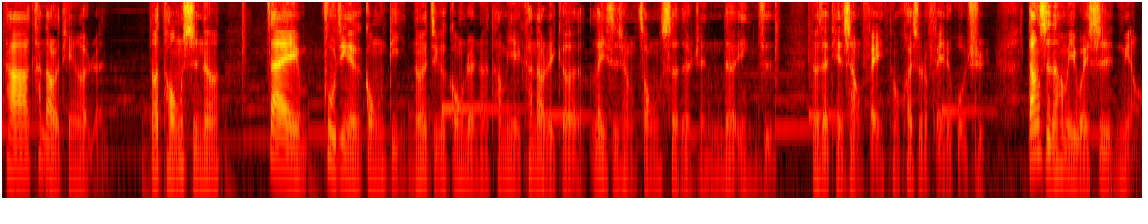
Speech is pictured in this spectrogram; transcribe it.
他看到了天鹅人，然后同时呢，在附近的一个工地，然后有几个工人呢，他们也看到了一个类似像棕色的人的影子，然后在天上飞，然后快速的飞了过去。当时呢，他们以为是鸟，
